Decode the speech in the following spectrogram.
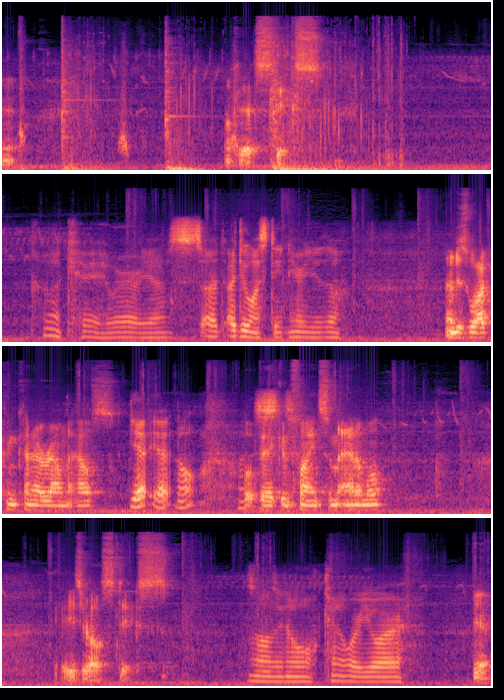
Yeah. Okay, that's six. Okay, where are you? I'm s- I, I do want to stay near you though. I'm just walking kind of around the house. Yeah, yeah, no. Hope I can find some animal. Okay, these are all sticks. Oh, they know kind of where you are. Yeah.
